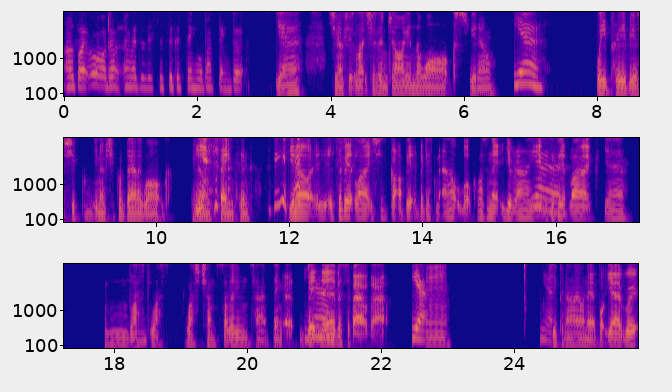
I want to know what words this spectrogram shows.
I was like, oh, I don't know whether this is a good thing or a bad thing, but Yeah, you know, she's like she's enjoying the walks. You know, yeah. week previous, she you know she could barely walk. You know, Yeah. fainting. You know, it's a bit like she's got a bit of a different outlook, wasn't it? You're right. Yeah. It was a bit like yeah, mm, last last last chance saloon type thing. A bit Yeah. nervous about that. yeah. Mm, Yeah. Keep an eye on it. But yeah, we're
